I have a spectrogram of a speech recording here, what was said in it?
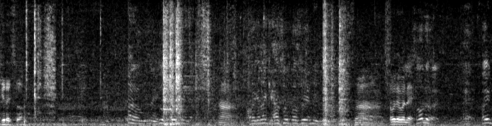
ಗೀ ರೈಸು ಹಾಂ. ಸೌದೆ ಒಲೆ ಹೌದು ಫೈನ್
